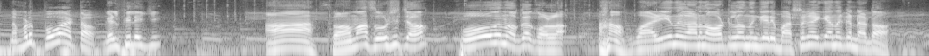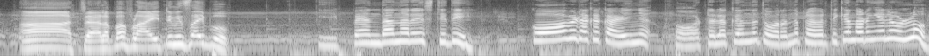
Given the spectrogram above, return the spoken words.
നമ്മൾ പോവാ കേട്ടോ ഗൾഫിലേക്ക്. ആ സോമ സൂക്ഷിച്ചോ? പോകുന്നൊക്കെ കൊള്ളാം. ആ വഴിയിൽ നിന്ന് കാണുന്ന ഹോട്ടലൊന്നും കയറി ഭക്ഷണം കഴിക്കാൻ നിൽക്കണ്ട കേട്ടോ. ആ ചിലപ്പോൾ ഫ്ലൈറ്റ് മിസ്സായി പോവും. ഇപ്പൊ എന്താന്നറിയ സ്ഥിതി? കോവിഡ് ഒക്കെ കഴിഞ്ഞ് ഹോട്ടലൊക്കെ ഒന്ന് തുറന്ന് പ്രവർത്തിക്കാൻ തുടങ്ങിയാലേ ഉള്ളൂ.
